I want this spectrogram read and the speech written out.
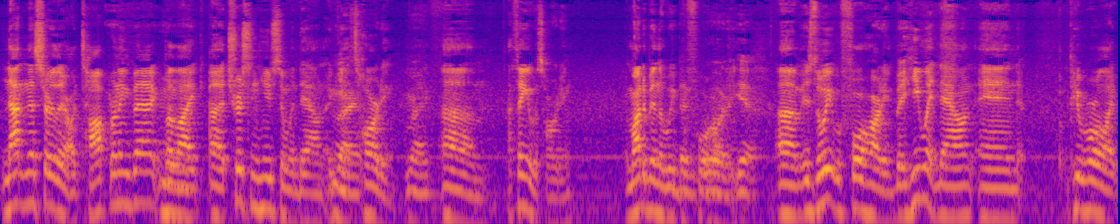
not necessarily our top running back, but Mhm. like uh, Tristan Houston went down against Right. Harding. right Um, I think it was Harding. It might have been the week before Harding. yeah. Um, it was the week before Harding, but he went down, and people were like,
